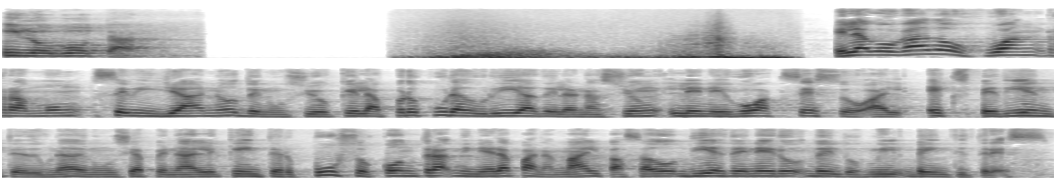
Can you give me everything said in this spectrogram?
y lo vota. El abogado Juan Ramón Sevillano denunció que la Procuraduría de la Nación le negó acceso al expediente de una denuncia penal que interpuso contra Minera Panamá el pasado 10 de enero del 2023.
